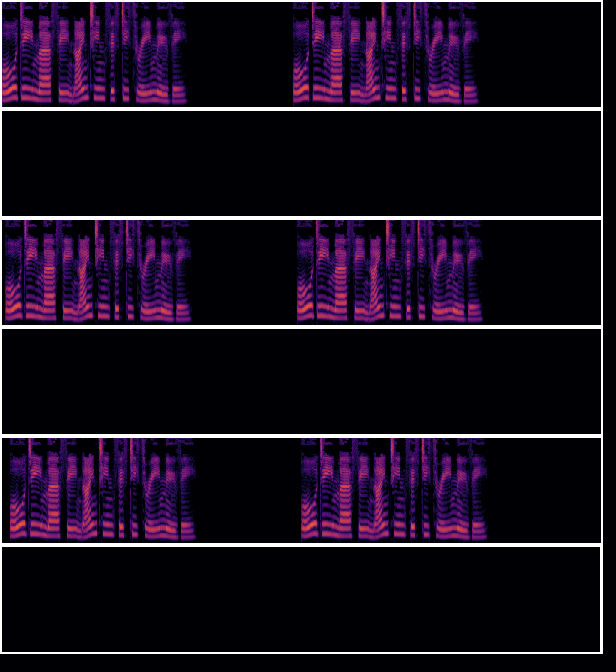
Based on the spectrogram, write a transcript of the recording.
Audie Murphy 1953 movie. Audie Murphy 1953 movie. Audie Murphy 1953 movie. Audie Murphy 1953 movie Audie Murphy 1953 movie. Audie Murphy 1953 movie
